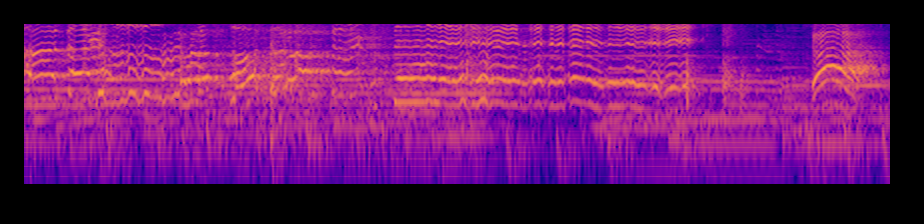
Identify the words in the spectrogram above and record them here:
안 달아 안 달아 야!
